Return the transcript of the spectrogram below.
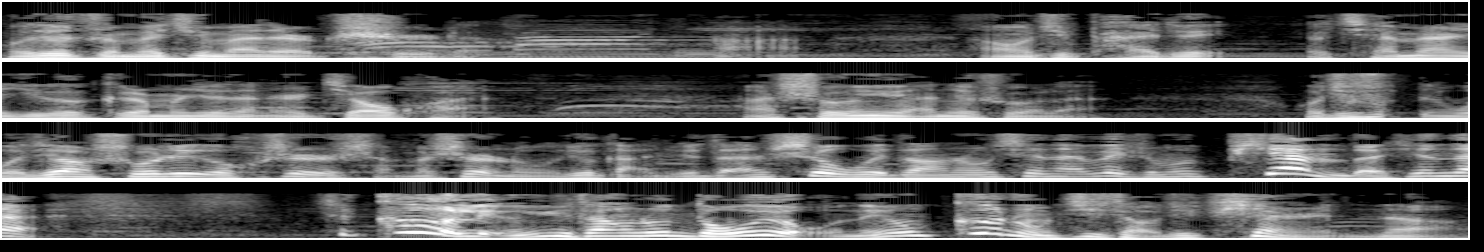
我就准备去买点吃的。然后去排队，前面一个哥们就在那交款，啊，收银员就说了，我就我就要说这个事是什么事呢？我就感觉咱社会当中现在为什么骗子现在这各领域当中都有呢？用各种技巧去骗人呢？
